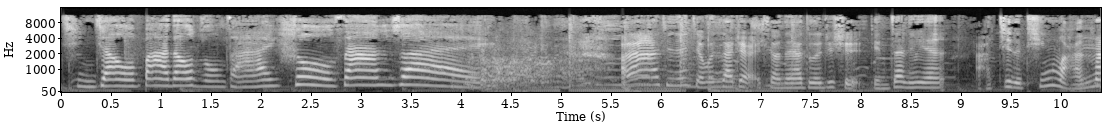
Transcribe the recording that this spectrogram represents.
请叫我霸道总裁瘦三岁。好啦，今天节目就到这儿，希望大家多多支持，点赞留言啊！记得听完嘛，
